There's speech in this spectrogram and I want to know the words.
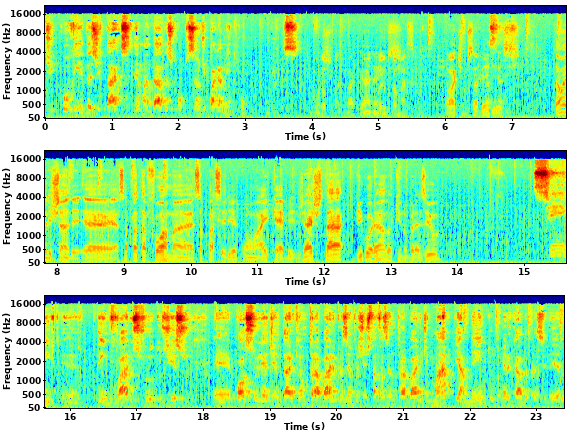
de corridas de táxi demandadas com opção de pagamento com Pix. Bacana Boa isso. Informação. Ótimo saber Bastante. disso. Então, Alexandre, é, essa plataforma, essa parceria com a iCab já está vigorando aqui no Brasil? Sim, é, tem vários frutos disso. É, posso lhe adiantar que é um trabalho, por exemplo, a gente está fazendo um trabalho de mapeamento do mercado brasileiro.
